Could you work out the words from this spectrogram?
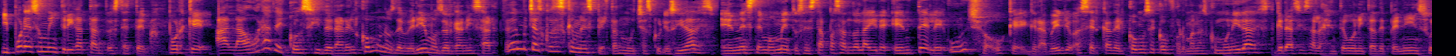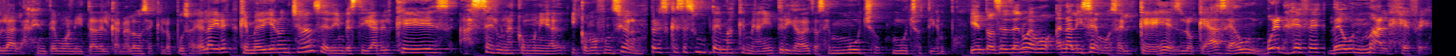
Y por eso me intriga tanto este tema, porque a la hora de considerar el cómo nos deberíamos de organizar, hay muchas cosas que me despiertan muchas curiosidades. En este momento se está pasando al aire en tele un show que grabé yo acerca del cómo se conforman las comunidades. Gracias a la gente bonita de Península, la gente bonita del Canal 11 que lo puso ahí al aire, que me dieron chance de investigar el qué es hacer una comunidad y cómo funcionan. Pero es que ese es un tema que me ha intrigado desde hace mucho, mucho tiempo. Y entonces de nuevo analicemos el qué es lo que hace a un buen jefe de un mal jefe.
